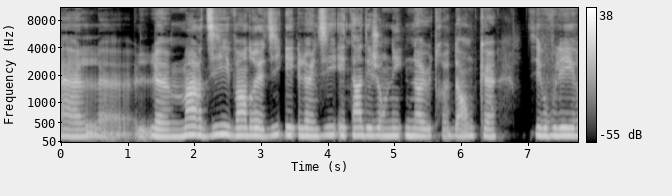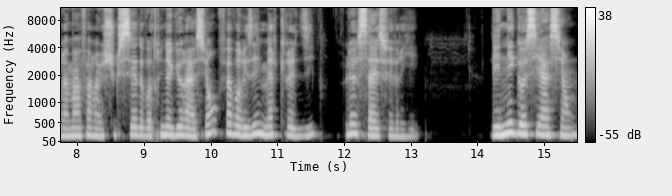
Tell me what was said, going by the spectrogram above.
Euh, le, mardi, vendredi et lundi étant des journées neutres. Donc, euh, si vous voulez vraiment faire un succès de votre inauguration, favorisez mercredi, le 16 février. Les négociations.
